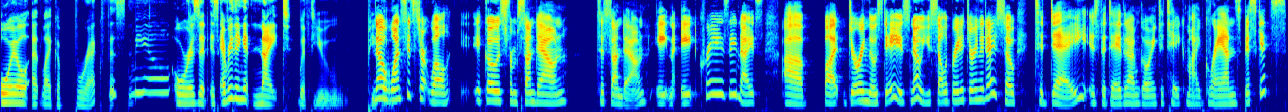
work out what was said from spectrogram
oil at like a breakfast meal, or is it is everything at night with you? People? No, once it start well, it goes from sundown to sundown, eight and eight crazy nights. Uh, but during those days, no, you celebrate it during the day. So today is the day that I'm going to take my Grands biscuits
